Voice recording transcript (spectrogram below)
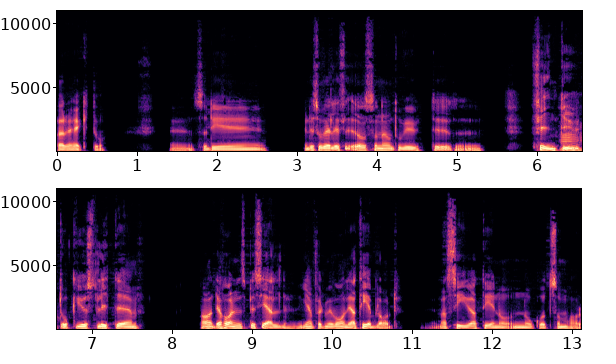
per hekto. Ehm, så det, men det såg väldigt fint alltså när de tog ut fint ja. ut och just lite, ja det har en speciell jämfört med vanliga teblad. Man ser ju att det är något som har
